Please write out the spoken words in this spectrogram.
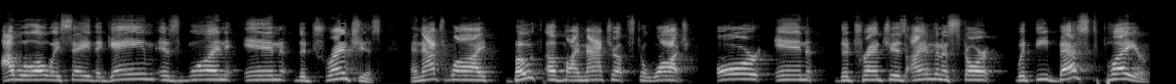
I will always say the game is won in the trenches, and that's why both of my matchups to watch are in the trenches. I am going to start with the best player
